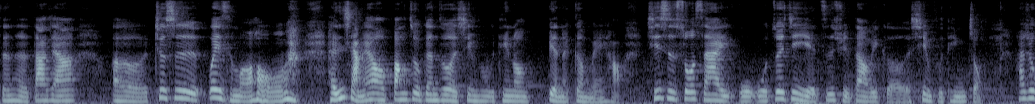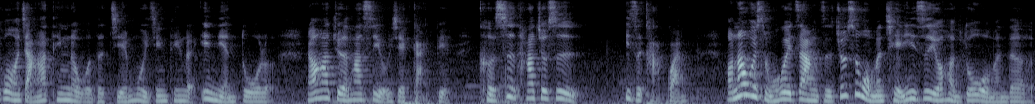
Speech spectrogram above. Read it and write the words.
真的，大家呃，就是为什么我很想要帮助更多的幸福听众变得更美好？其实说实在，我我最近也咨询到一个幸福听众，他就跟我讲，他听了我的节目已经听了一年多了，然后他觉得他是有一些改变，可是他就是一直卡关。哦，那为什么会这样子？就是我们潜意识有很多我们的。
